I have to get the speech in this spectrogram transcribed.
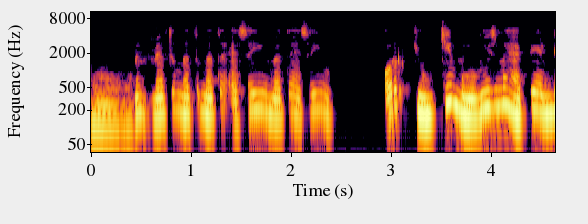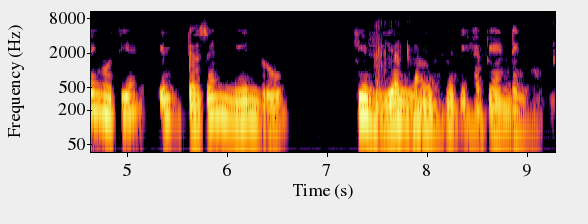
हम्म। मैं मैं तो मैं तो मैं तो ऐसा ही हूँ मैं तो ऐसा ही हूँ। और क्योंकि मूवीज़ में हैप्पी एंडिंग होती है इट डजेंट मीन ब्रो कि रियल लाइफ हम्म में भी हैप्पी एंडिंग होगी।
